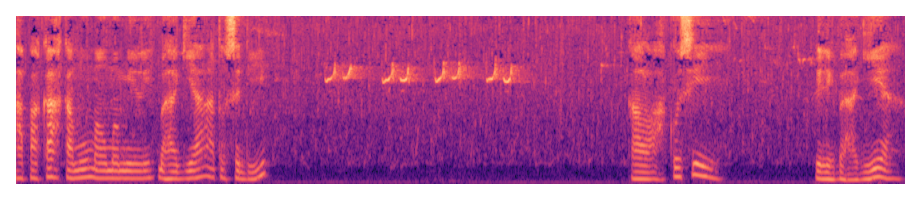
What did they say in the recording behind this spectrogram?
Apakah kamu mau memilih bahagia atau sedih? Kalau aku sih pilih bahagia.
